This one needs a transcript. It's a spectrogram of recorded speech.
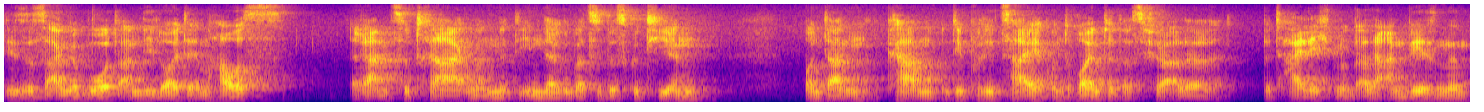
dieses Angebot an die Leute im Haus ranzutragen und mit ihnen darüber zu diskutieren. Und dann kam die Polizei und räumte das für alle Beteiligten und alle Anwesenden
